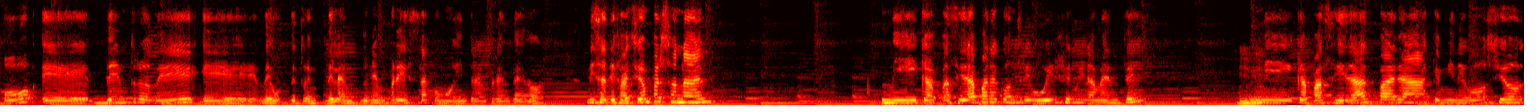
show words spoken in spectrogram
o dentro de, de, una empresa como intraemprendedor. Mi satisfacción personal mi capacidad para contribuir genuinamente, mi capacidad para que mi negocio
